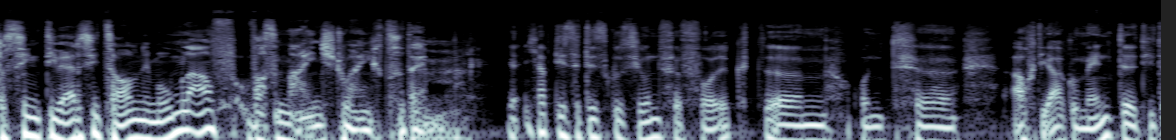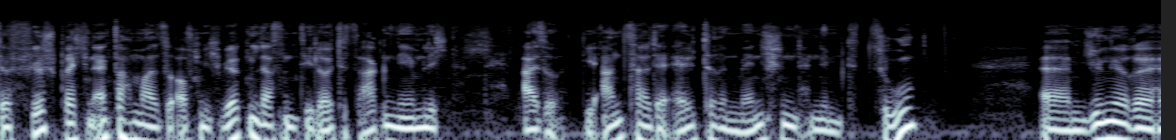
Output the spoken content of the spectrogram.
Das sind diverse Zahlen im Umlauf. Was meinst du eigentlich zu dem? Ja, ich habe diese Diskussion verfolgt ähm, und äh, auch die Argumente, die dafür sprechen, einfach mal so auf mich wirken lassen. Die Leute sagen nämlich, also die Anzahl der älteren Menschen nimmt zu. Ähm, Jüngere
